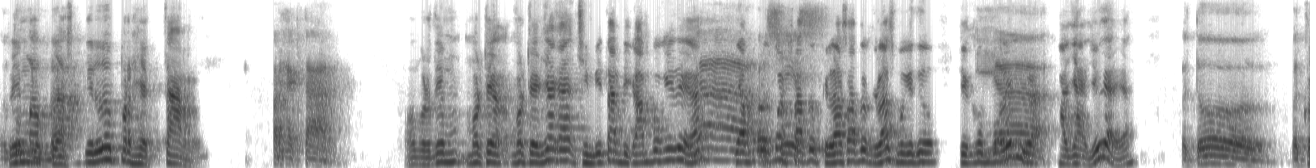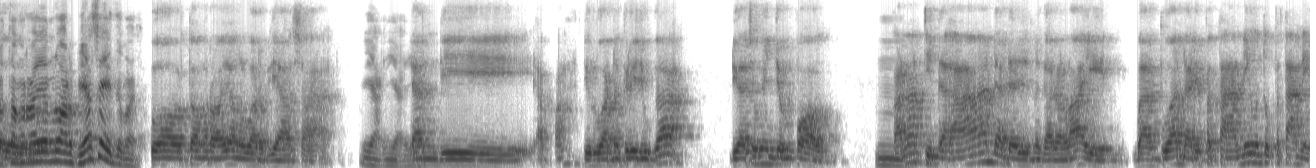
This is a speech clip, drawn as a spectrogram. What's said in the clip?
Untuk 15 kilo per hektar. Per hektar. Oh berarti model modelnya kayak jimpitan di kampung itu ya? ya yang perempuan satu gelas satu gelas begitu dikumpulin ya. banyak juga ya? Betul, betul. Gotong royong luar biasa itu mas? Gotong royong luar biasa. Iya iya. Ya. Dan di apa di luar negeri juga diacungin jempol hmm. karena tidak ada dari negara lain bantuan dari petani untuk petani.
